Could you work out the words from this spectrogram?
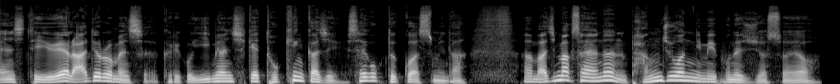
NCT U의 라디오 로맨스, 그리고 이면식의 도킹까지 세 곡 듣고 왔습니다. 아, 마지막 사연은 방주원 님이 보내주셨어요.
